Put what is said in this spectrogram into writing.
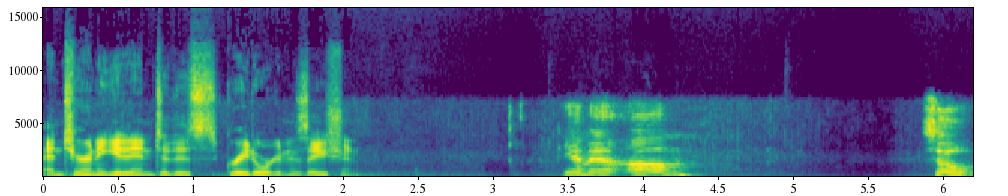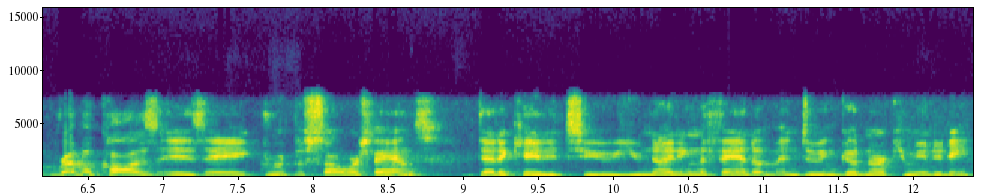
and turning it into this great organization? Yeah, man. Um, so Rebel Cause is a group of Star Wars fans dedicated to uniting the fandom and doing good in our community.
